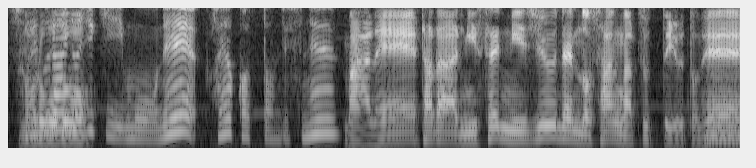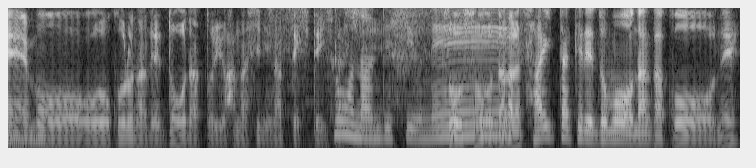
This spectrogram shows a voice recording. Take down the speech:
それぐらいの時期もね早かったんですね。まあねただ2020年の3月っていうとね、うん、もうコロナでどうだという話になってきていたし。そうなんですよね。そうそう。だから咲いたけれどもなんかこうね、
